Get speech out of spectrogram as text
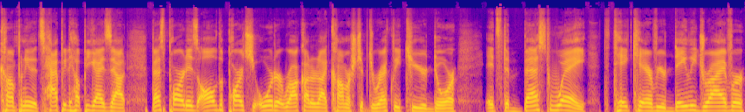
company that's happy to help you guys out. Best part is all the parts you order at rockauto.com are shipped directly to your door. It's the best way to take care of your daily driver,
